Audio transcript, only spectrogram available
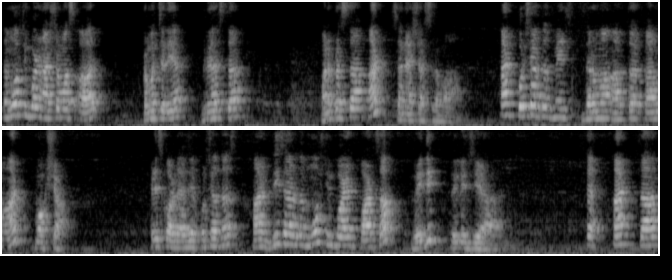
The most important ashramas are Brahmacharya, Grihastha, Vanaprastha and Sannyasasrama. And Purusharthas means Dharma, Artha, Kama and Moksha. It is called as a Purusharthas and these are the most important parts of Vedic religion. And the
